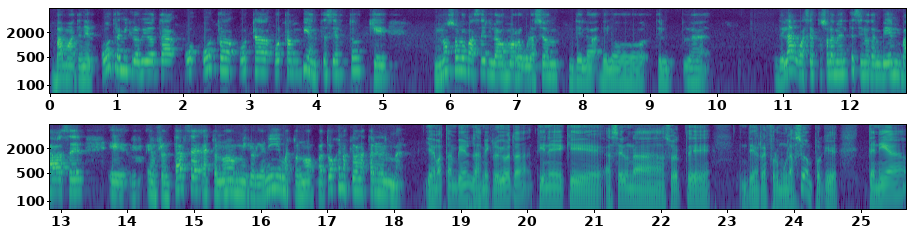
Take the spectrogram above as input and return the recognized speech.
vamos a tener otra microbiota, o otro, otra, otro ambiente, ¿cierto? Que no solo va a ser la osmorregulación de la, de lo, del agua, ¿cierto? Solamente, sino también va a ser eh, enfrentarse a estos nuevos microorganismos, a estos nuevos patógenos que van a estar en el mar. Y además también la microbiota tiene que hacer una suerte de reformulación, porque tenía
